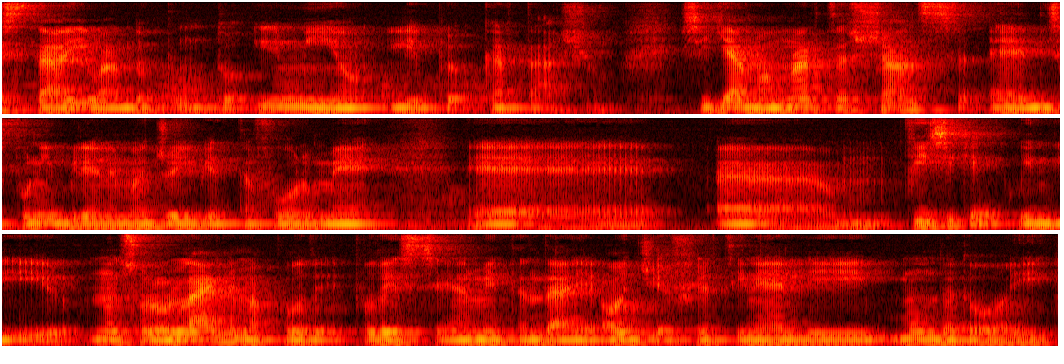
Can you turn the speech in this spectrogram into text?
sta arrivando appunto il mio libro cartaceo. Si chiama Un'altra chance è disponibile nelle maggiori piattaforme eh, fisiche, quindi non solo online, ma potesse realmente andare oggi a Fertinelli, Mondadori,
